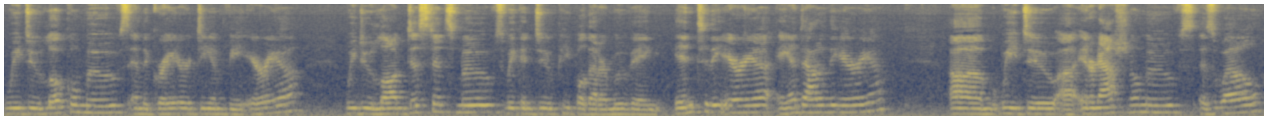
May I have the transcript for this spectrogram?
We do local moves in the greater DMV area. We do long distance moves. We can do people that are moving into the area and out of the area. Um, we do uh, international moves as well.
